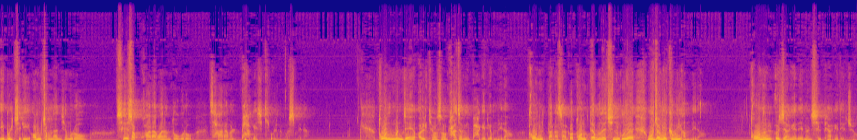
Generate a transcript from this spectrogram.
이 물질이 엄청난 힘으로 세속화라고 하는 도구로 사람을 파괴시키고 있는 것입니다. 돈 문제에 얽혀서 가정이 파괴됩니다. 돈을 따라 살고 돈 때문에 친구의 우정에 금이 갑니다. 돈을 의지하게 되면 실패하게 되죠.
